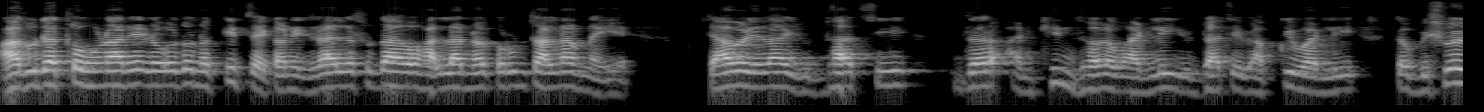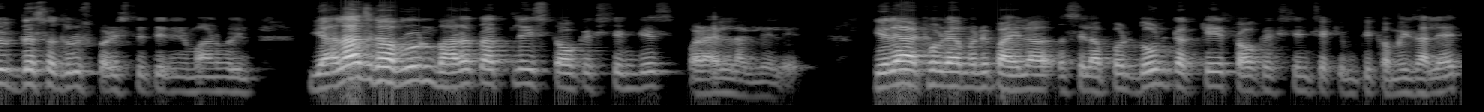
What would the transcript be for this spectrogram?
आज उद्या तो होणार हे जवळजवळ नक्कीच आहे कारण इस्रायलला सुद्धा हो हल्ला न करून चालणार नाहीये. त्यावेळेला युद्धाची जर आणखीन झळ वाढली युद्धाची व्याप्ती वाढली तर विश्वयुद्ध सदृश परिस्थिती निर्माण होईल. यालाच घाबरून भारतातले स्टॉक एक्सचेंजेस पडायला लागलेले आहेत. गेल्या आठवड्यामध्ये पाहिलं असेल आपण दोन टक्के स्टॉक एक्सचेंजच्या किमती कमी झाल्या आहेत.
